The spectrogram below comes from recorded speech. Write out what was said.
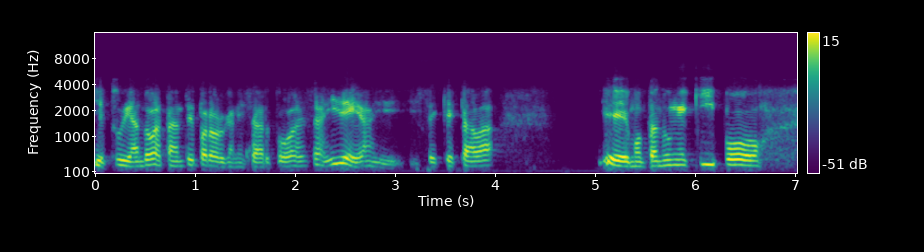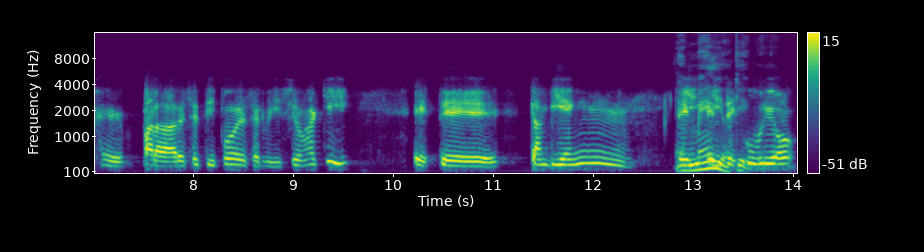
y estudiando bastante para organizar todas esas ideas y, sé que estaba eh, montando un equipo eh, para dar ese tipo de servicios aquí. Este, también en él, descubrió...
